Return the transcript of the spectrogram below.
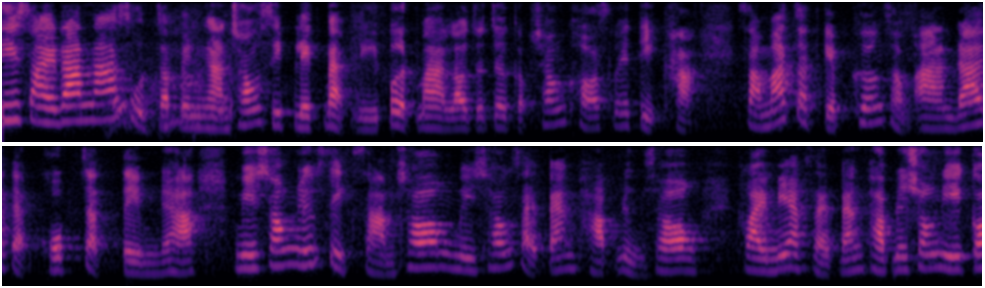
ดีไซน์ด้านหน้าสุดจะเป็นงานช่องซิปเล็กแบบนี้เปิดมาเราจะเจอกับช่องคอสเมติกค่ะ สามารถจัดเก็บเครื่องสำอางได้แบบครบจัดเต็มนะคะ มีช่องลิปสติก 3 ช่อง มีช่องใส่แป้งพับ 1 ช่อง ใครไม่อยากใส่แป้งพับในช่องนี้ก็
